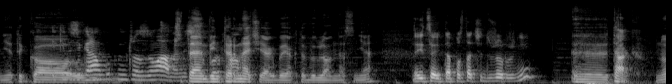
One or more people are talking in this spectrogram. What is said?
nie, tylko Kiedyś grałam głupim Chosen czytałem w internecie jakby jak to wygląda, nie. No i co, i ta postać się dużo różni? Yy, tak, no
